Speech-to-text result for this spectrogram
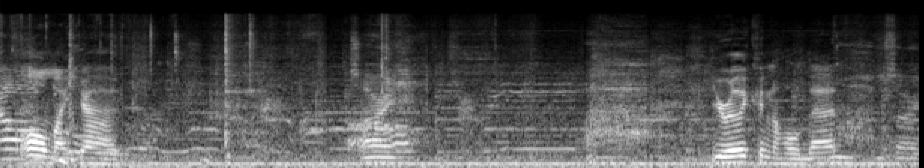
Oh my god. Sorry. You really couldn't hold that? I'm sorry.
